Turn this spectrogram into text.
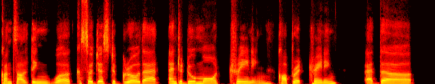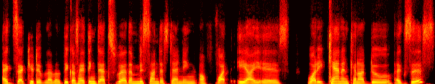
consulting work. So just to grow that and to do more training, corporate training at the executive level because I think that's where the misunderstanding of what AI is, what it can and cannot do exists.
